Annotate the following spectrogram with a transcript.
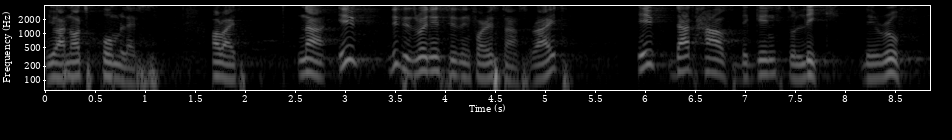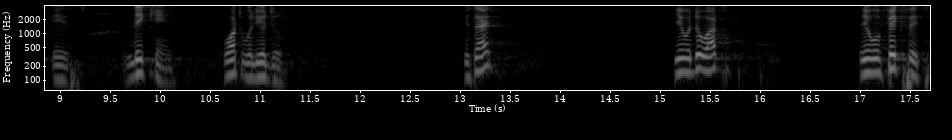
You are not homeless. All right. Now, if this is rainy season, for instance, right? If that house begins to leak, the roof is leaking, what will you do? You said? You will do what? You will fix it.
